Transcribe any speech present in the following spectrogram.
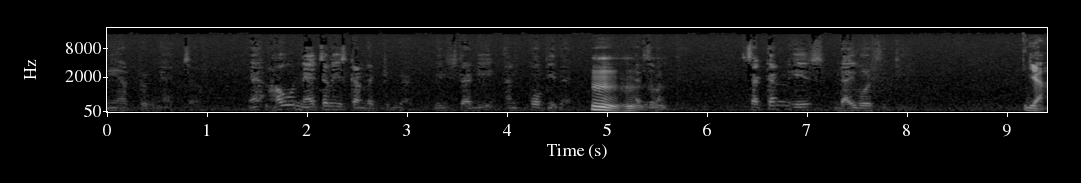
near to nature. How nature is conducting that, we study and copy that. Hmm, hmm, That's one thing. Second is diversity. Yeah.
